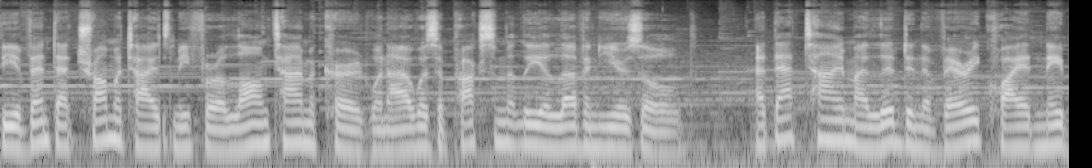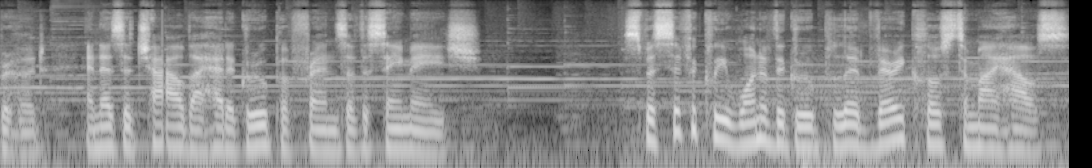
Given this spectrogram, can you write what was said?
The event that traumatized me for a long time occurred when I was approximately 11 years old. At that time, I lived in a very quiet neighborhood, and as a child, I had a group of friends of the same age. Specifically, one of the group lived very close to my house.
